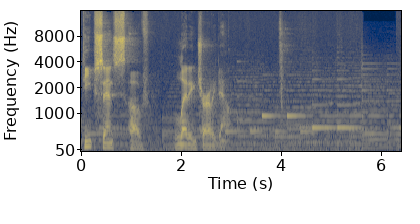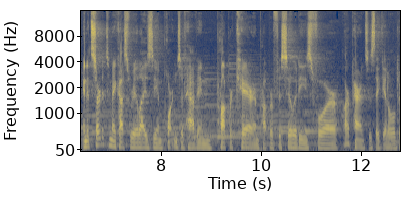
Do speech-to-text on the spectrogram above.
deep sense of letting Charlie down. And it started to make us realize the importance of having proper care and proper facilities for our parents as they get older.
